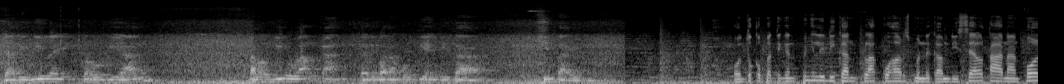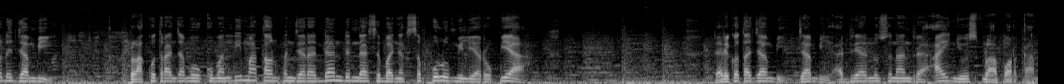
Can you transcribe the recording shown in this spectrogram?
dari nilai kerugian kalau diuangkan dari barang bukti yang kita cita ini. Untuk kepentingan penyelidikan, pelaku harus mendekam di sel tahanan Polda Jambi. Pelaku terancam hukuman 5 tahun penjara dan denda sebanyak 10 miliar rupiah. Dari kota Jambi, Jambi, Adrianus Sunandra, iNews melaporkan.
